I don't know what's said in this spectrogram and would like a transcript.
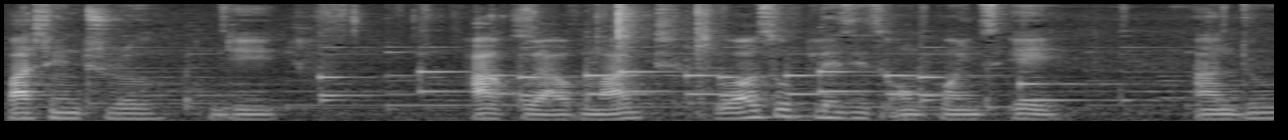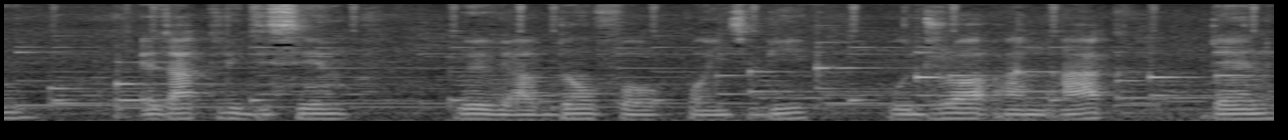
passing through the arc we have marked we also place it on point a and do exactly the same way we have done for point b. We draw an arc then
